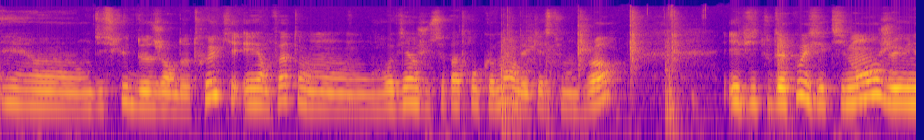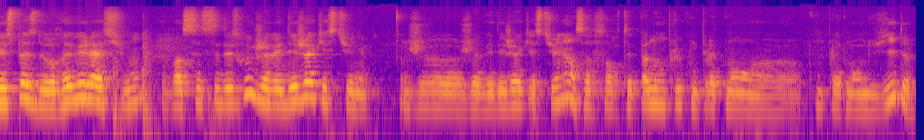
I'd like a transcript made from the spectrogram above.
Et euh, on discute de ce genre de trucs, et en fait on revient, je sais pas trop comment, à des questions de genre. Et puis tout à coup, effectivement, j'ai eu une espèce de révélation. Enfin, c'est des trucs que j'avais déjà questionnés. J'avais déjà questionné, hein, ça sortait pas non plus complètement, euh, complètement du vide.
